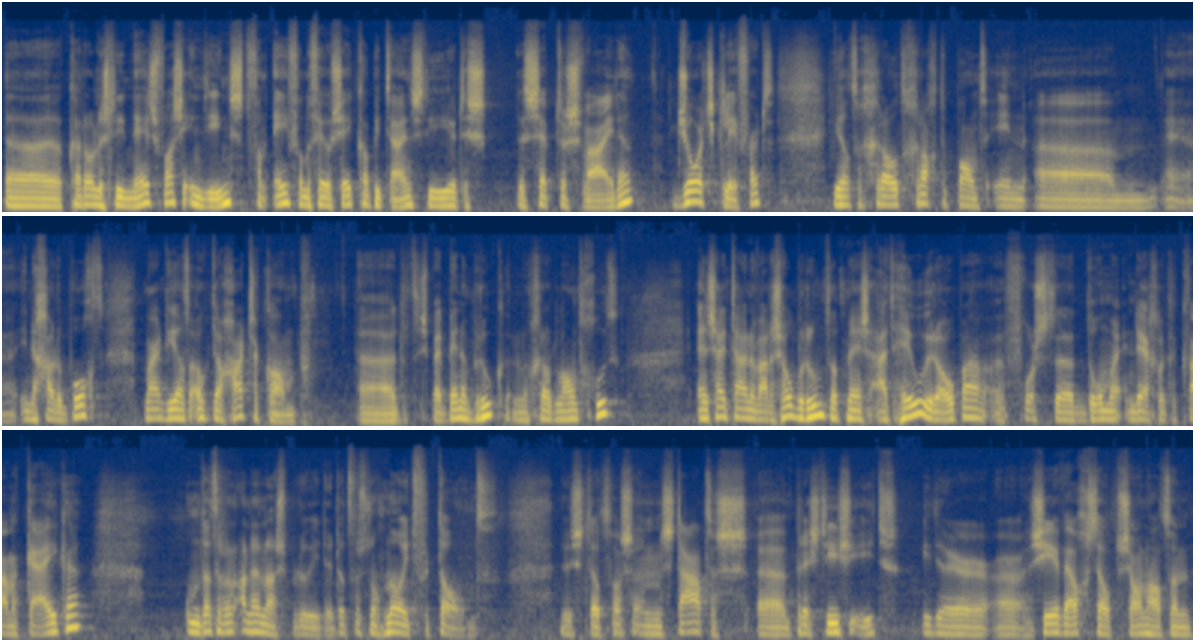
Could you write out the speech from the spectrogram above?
uh, Carolus Linnaeus was in dienst van een van de VOC-kapiteins die hier de, scepter zwaaide. George Clifford. Die had een groot grachtenpand in, uh, in de Gouden Bocht. Maar die had ook de Hartenkamp. Uh, dat is bij Bennebroek, een groot landgoed. En zijn tuinen waren zo beroemd dat mensen uit heel Europa, uh, vorsten, dommen en dergelijke, kwamen kijken. Omdat er een ananas bloeide. Dat was nog nooit vertoond. Dus dat was een status, uh, prestige iets. Ieder zeer welgesteld persoon had een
